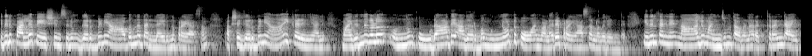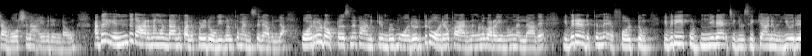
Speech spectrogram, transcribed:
ഇതിൽ പല പേഷ്യൻസിനും ഗർഭിണി ആവുന്നതല്ലായിരുന്നു പ്രയാസം. പക്ഷേ ഗർഭിണി ആയിക്കഴിഞ്ഞാൽ മരുന്നുകൾ ഒന്നും കൂടാതെ ആ ഗർഭം മുന്നോട്ട് പോകാൻ വളരെ പ്രയാസമുള്ളവരുണ്ട്. ഇതിൽ തന്നെ നാലും അഞ്ചും തവണ റെക്കറന്റ് ആയിട്ട് അബോർഷൻ ആയവരുണ്ടാവും. അത് എന്ത് കാരണം കൊണ്ടാണ് പലപ്പോഴും രോഗികൾക്ക് മനസ്സിലാവില്ല. ഓരോ ഡോക്ടേഴ്സിനെ കാണിക്കുമ്പോഴും ഓരോരുത്തർ ഓരോ കാരണങ്ങൾ പറയുന്നു എന്നല്ലാതെ ഇവരെടുക്കുന്ന എഫേർട്ടും ഇവർ ഈ കുഞ്ഞിനെ ചികിത്സിക്കാനും ഈ ഒരു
